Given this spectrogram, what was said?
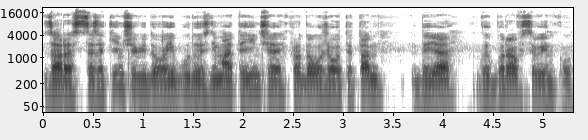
зараз це закінчу відео і буду знімати інше, продовжувати там, де я вибирав свинку.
